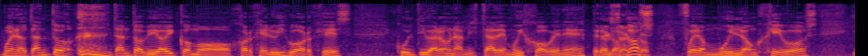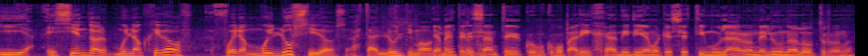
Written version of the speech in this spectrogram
Bueno, tanto, tanto Bioy como Jorge Luis Borges cultivaron una amistad de muy jóvenes, pero Exacto. los dos fueron muy longevos y eh, siendo muy longevos fueron muy lúcidos hasta el último Y además minuto. ¿no? interesante como, como pareja, diríamos, que se estimularon el uno al otro, ¿no?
